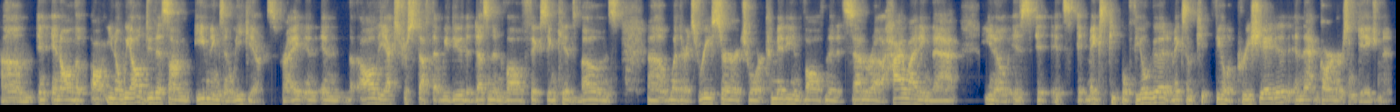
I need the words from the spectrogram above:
um, in, in, all the, all, you know, we all do this on evenings and weekends, right? And, and all the extra stuff that we do that doesn't involve fixing kids' bones, uh, whether it's research or committee involvement, et cetera, highlighting that, you know, is it, it's, it makes people feel good. It makes them feel appreciated and that garners engagement.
